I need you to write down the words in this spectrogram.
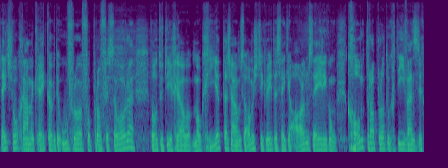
Letzte Woche haben wir geredet über den Aufruf von Professoren, wo du dich ja mokiert hast, auch am Samstag wieder. Das ist ja armselig und kontraproduktiv, wenn sie sich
